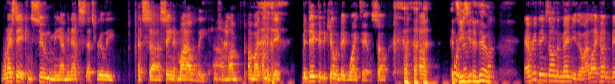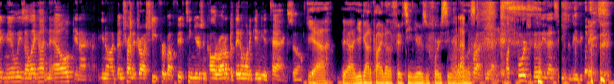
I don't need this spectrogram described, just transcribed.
When I say it consumed me, I mean that's that's really that's uh, saying it mildly. Um, I'm I'm I'm addicted. I'm addicted to killing big whitetails. So uh, It's easy to do. Everything's on the menu, though. I like hunting big muleys. I like hunting elk, and I, you know, I've been trying to draw sheep for about 15 years in Colorado, but they don't want to give me a tag. So, Yeah, yeah, you got to probably another 15 years before you see one of those. right, yeah. Unfortunately, that seems to be the case.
